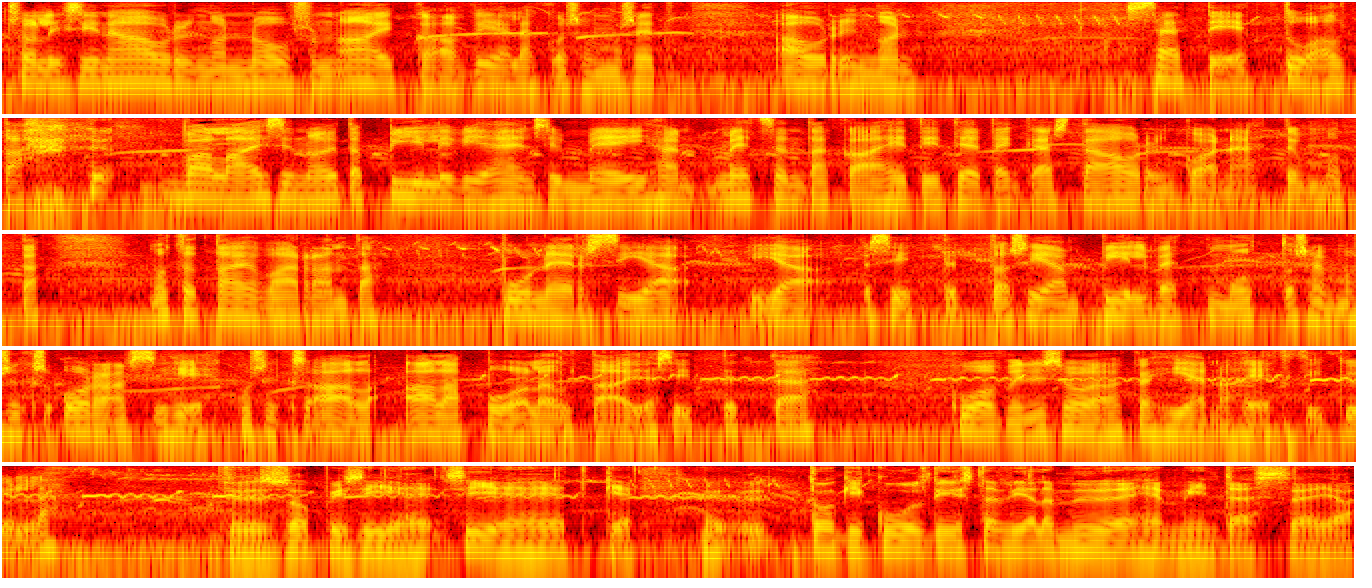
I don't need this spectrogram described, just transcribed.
se oli siinä auringon nousun aikaa vielä, kun semmoiset auringon säteet tuolta valaisi noita pilviä. Ensin me ei ihan metsän takaa heti tietenkään sitä aurinkoa nähty, mutta, mutta taivaanranta punersi ja, ja sitten tosiaan pilvet muuttu semmoiseksi oranssihehkuiseksi al, alapuoleltaan ja sitten tämä kuovi, niin se on aika hieno hetki kyllä. Se sopi siihen, siihen hetkeen. Toki kuultiin sitä vielä myöhemmin tässä ja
